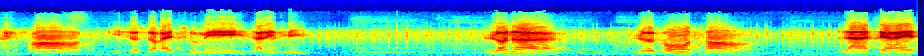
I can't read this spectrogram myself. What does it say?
D'une France qui se serait soumise à l'ennemi. L'honneur, le bon sens, l'intérêt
